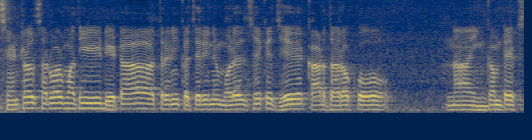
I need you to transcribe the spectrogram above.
સેન્ટ્રલ સર્વરમાંથી ડેટા અત્રેની કચેરીને મળેલ છે કે જે કાર્ડ ધારકોના ઇન્કમટેક્સ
